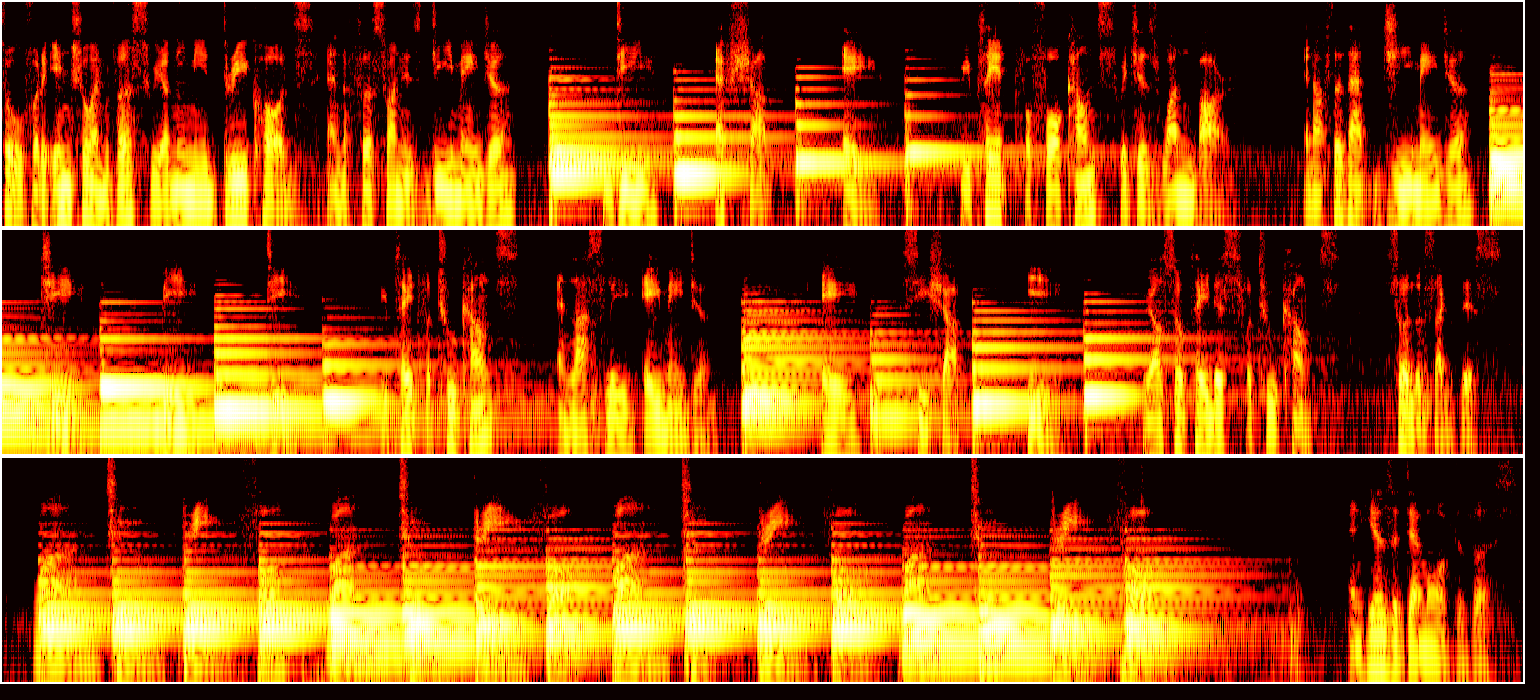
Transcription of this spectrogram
So for the intro and verse, we only need three chords, and the first one is D major, D, F sharp, A. We play it for four counts, which is one bar. And after that, G major, G, B, D. We play it for two counts, and lastly, A major, A, C sharp, E. We also play this for two counts. So it looks like this. One, two, three, four. One, two, three, four. One, two, three, four. One, two, three, four. And here's a demo of the verse.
